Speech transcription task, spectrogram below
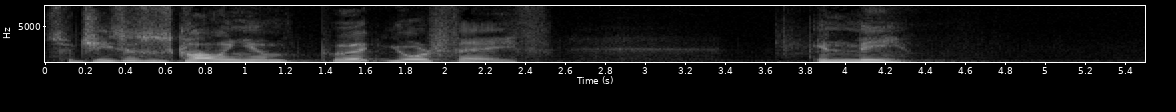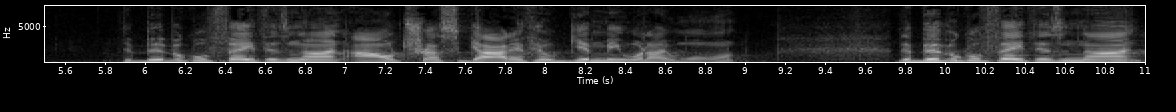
So Jesus is calling him, Put your faith in me. The biblical faith is not, I'll trust God if He'll give me what I want. The biblical faith is not,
